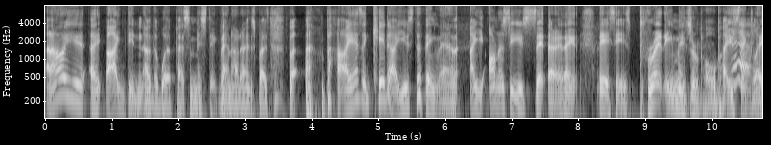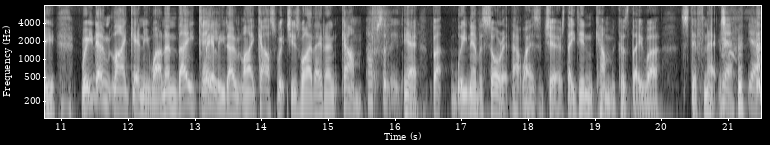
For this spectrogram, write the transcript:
And I, I, I didn't know the word pessimistic then, I don't suppose. But, uh, but I, as a kid, I used to think that. I honestly used to sit there and think, this is pretty miserable, basically. We don't like anyone, and they clearly don't like us, which is why they don't come. Absolutely. Yeah, but we never saw it that way as a church. They didn't come because they were stiff necked. Yeah, yeah.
